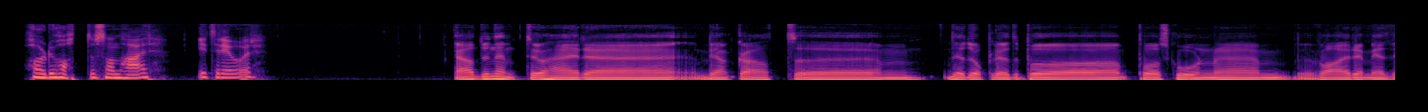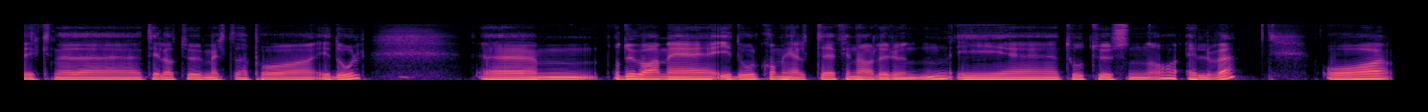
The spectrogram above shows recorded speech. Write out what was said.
har du hatt det sånn her i tre år. Ja, Du nevnte jo her, eh, Bianca, at eh, det du opplevde på, på skolen eh, var medvirkende til at du meldte deg på Idol. Um, og du var med Idol, kom helt til finalerunden i 2011. Og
